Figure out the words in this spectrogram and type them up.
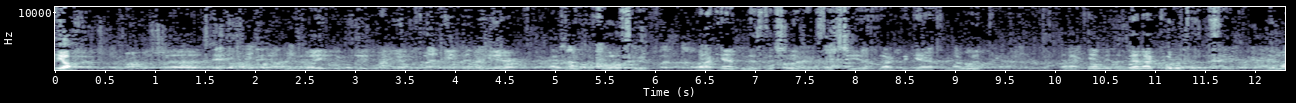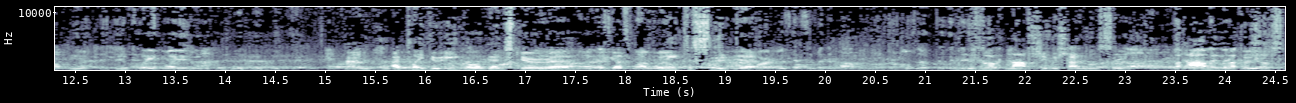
Yeah. I was going to fall asleep, but I can't miss the shiur because this shiur is like the gas for my week. And I came in, and then I couldn't fall asleep. You, know, you, you played my. I played your ego against your uh, against my will. need to sleep. Yeah. Gezoek, nafshi b'shay lusi, va'ami v'lakashos.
